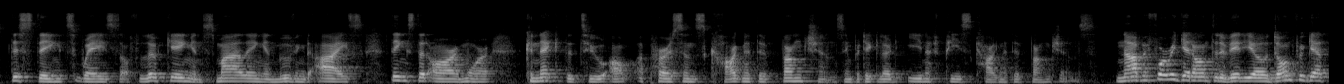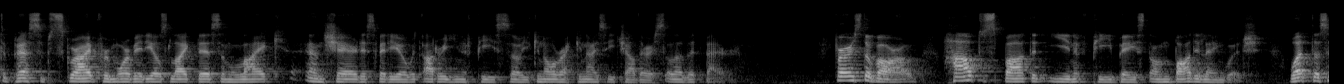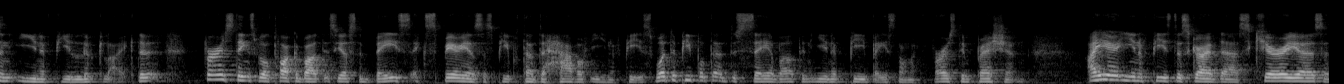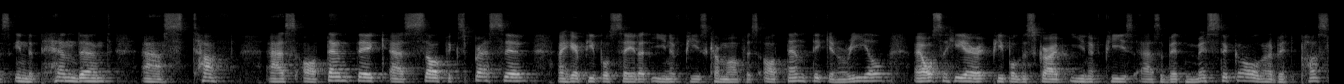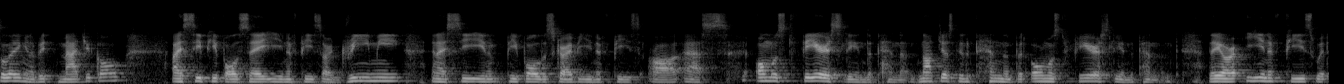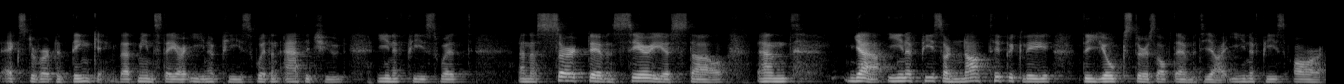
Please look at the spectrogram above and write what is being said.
distinct ways of looking and smiling and moving the eyes, things that are more connected to a person's cognitive functions, in particular the ENFP's cognitive functions. Now, before we get on to the video, don't forget to press subscribe for more videos like this and like and share this video with other ENFPs so you can all recognize each other a little bit better. First of all, how to spot an ENFP based on body language. What does an ENFP look like? The first things we'll talk about is just the base experiences people tend to have of ENFPs. What do people tend to say about an ENFP based on a first impression? I hear ENFPs described as curious, as independent, as tough, as authentic, as self-expressive. I hear people say that ENFPs come off as authentic and real. I also hear people describe ENFPs as a bit mystical and a bit puzzling and a bit magical. I see people say ENFPs are dreamy, and I see people describe ENFPs uh, as almost fiercely independent. Not just independent, but almost fiercely independent. They are ENFPs with extroverted thinking. That means they are ENFPs with an attitude, ENFPs with an assertive and serious style. And yeah, ENFPs are not typically the yokesters of the MBTI. ENFPs are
